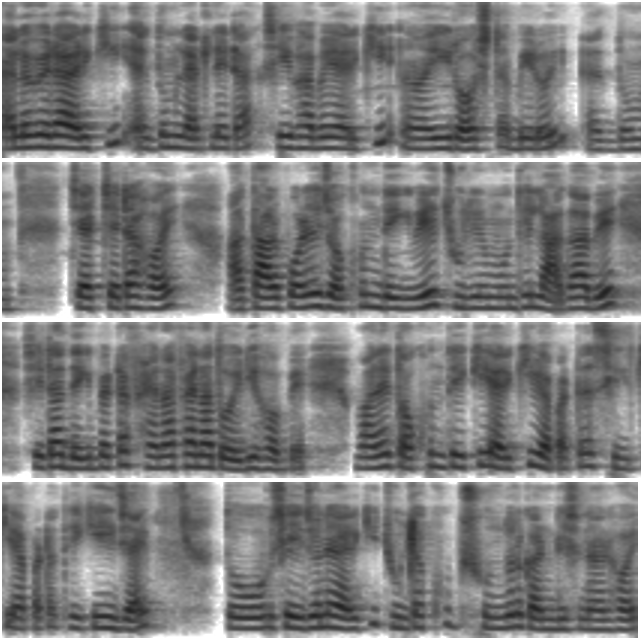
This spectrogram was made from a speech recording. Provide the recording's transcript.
অ্যালোভেরা আর কি, একদম ল্যাটলেটা, সেইভাবে আর কি এই রসটা বেরোয় একদম চ্যাটচ্যাটা হয় আর তারপরে যখন দেখবে চুলের মধ্যে লাগাবে, সেটা দেখবে একটা ফেনা ফেনা তৈরি হবে। মানে তখন থেকে আর কি ব্যাপারটা সিল্কি ব্যাপারটা থেকেই যায়। তো সেই জন্য আর কি চুলটা খুব সুন্দর কন্ডিশনার হয়।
